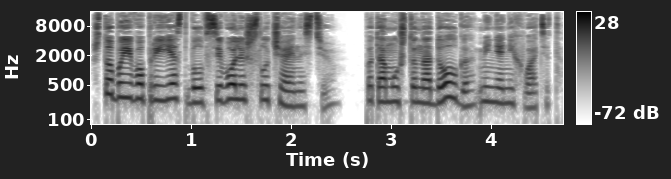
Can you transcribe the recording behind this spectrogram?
чтобы его приезд был всего лишь случайностью, потому что надолго меня не хватит.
